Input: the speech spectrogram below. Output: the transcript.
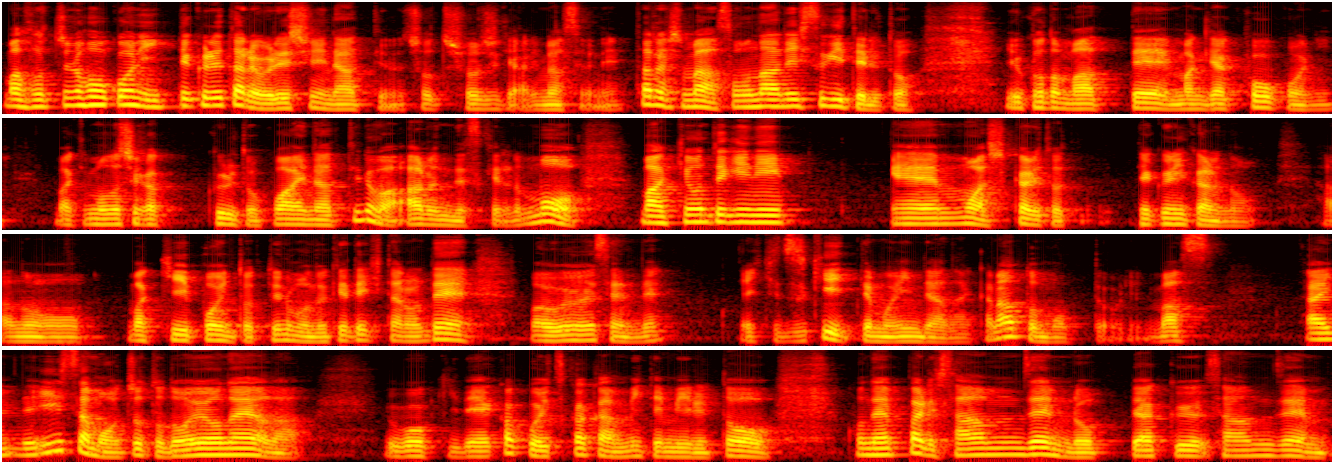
まあそっちの方向に行ってくれたら嬉しいなっていうのはちょっと正直ありますよね。ただしまあそうなりすぎてるということもあって、まあ逆方向に巻き戻しが来ると怖いなっていうのはあるんですけれども、まあ基本的に、えー、まあしっかりとテクニカルのあの、まあ、キーポイントっていうのも抜けてきたので、まあ、上目線で引き続き行ってもいいんではないかなと思っております。はい。で、イーサもちょっと同様なような動きで、過去5日間見てみると、このやっぱり3600、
